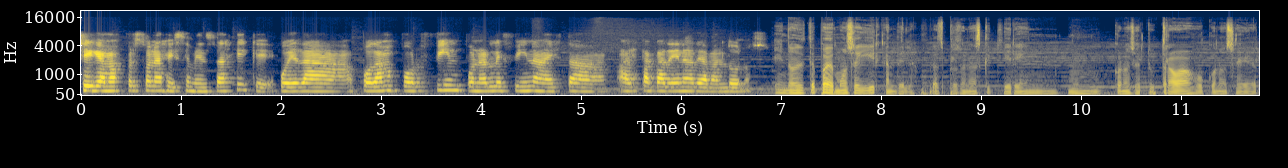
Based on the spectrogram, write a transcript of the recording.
llegue a más personas ese mensaje y que pueda, podamos por fin ponerle fin a esta, a esta cadena de abandonos. ¿En dónde te podemos seguir, Candela? Las personas que quieren mm, conocer tu trabajo, conocer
